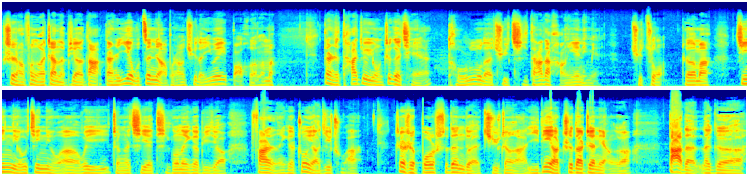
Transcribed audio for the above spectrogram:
市场份额占的比较大，但是业务增长不上去的，因为饱和了嘛。但是他就用这个钱投入了去其他的行业里面去做。知道吗？金牛，金牛啊，为整个企业提供了一个比较发展的一个重要基础啊。这是波士顿的矩阵啊，一定要知道这两个大的那个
